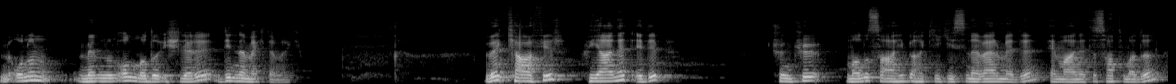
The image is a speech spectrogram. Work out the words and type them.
onun memnun olmadığı işleri dinlemek demek. Ve kafir hıyanet edip çünkü malı sahibi hakikisine vermedi, emaneti satmadı.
